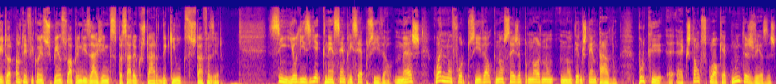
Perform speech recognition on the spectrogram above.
Vitor, ontem ficou em suspenso a aprendizagem de se passar a gostar daquilo que se está a fazer. Sim, eu dizia que nem sempre isso é possível, mas quando não for possível, que não seja por nós não, não termos tentado. Porque a, a questão que se coloca é que muitas vezes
